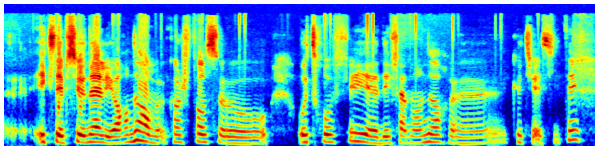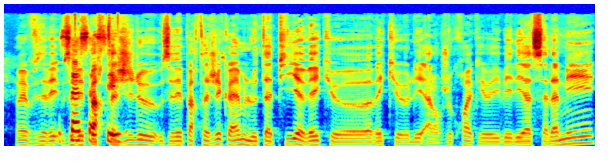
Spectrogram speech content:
euh, exceptionnel et hors norme. Quand je pense au, trophée euh, des femmes en or euh, que tu as cité. vous avez, vous, avez partagé le, vous avez partagé quand même le tapis avec, avec les. Alors je crois qu'il y avait Léa Salamé.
